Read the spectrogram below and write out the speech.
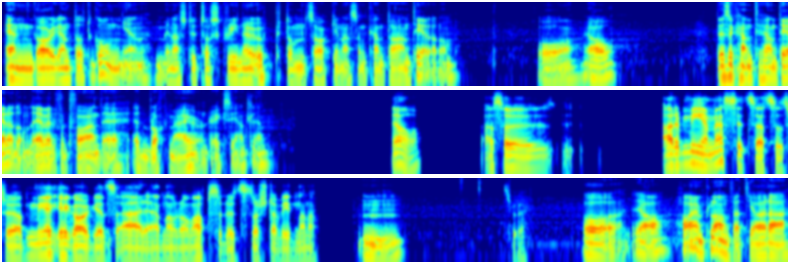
en Gargant åt gången medan du tar screenar upp de sakerna som kan ta hantera dem. Och ja, det som kan hantera dem, det är väl fortfarande ett block med Iron Drakes egentligen. Ja, alltså armémässigt sett så tror jag att Mega Gargants är en av de absolut största vinnarna. Mm. Tror jag. Och ja, ha en plan för att göra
